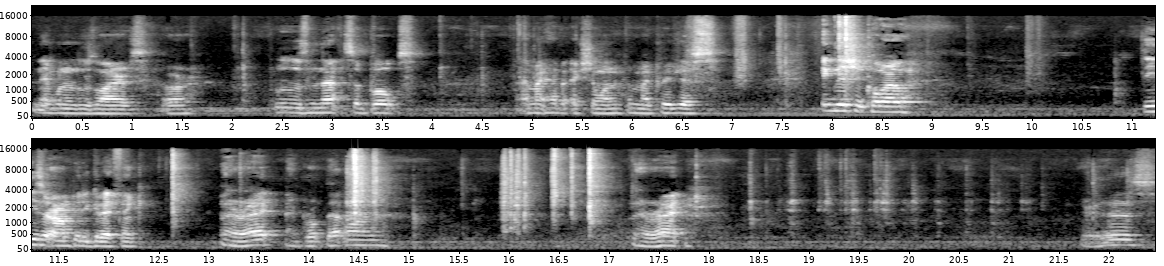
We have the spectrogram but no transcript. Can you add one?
Never want to lose wires or lose nuts or bolts. I might have an extra one from my previous ignition coil. These are on pretty good, I think. All right, I broke that one. All right. There it is.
